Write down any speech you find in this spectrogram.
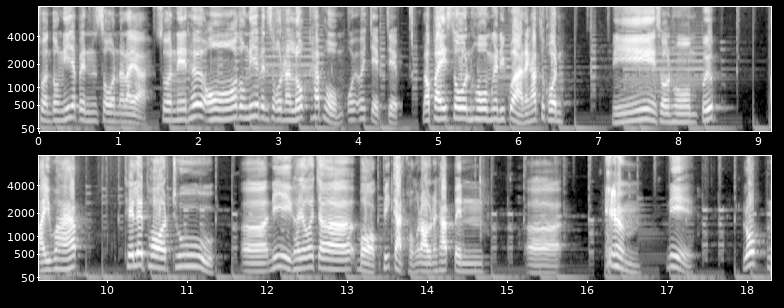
ส่วนตรงนี้จะเป็นโซนอะไรอะโซนเนเธอร์อ๋อตรงนี้เป็นโซนนรกครับผมโอ้ยโอ้ยเจ็บเจ็บเราไปโซนโฮมกันดีกว่านะครับทุกคน นี่โซนโฮมปุ๊บไปวาร์ปเทเลพอร์ตทูเอ่อนี่เขาก็จะบอกพิกัดของเรานะครับเป็นเอ่อนี่ ลบ 1,815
